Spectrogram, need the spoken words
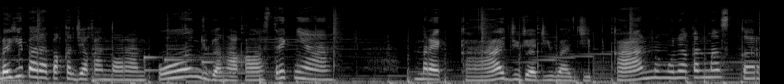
Bagi para pekerja kantoran pun juga nggak kalah striknya. Mereka juga diwajibkan menggunakan masker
